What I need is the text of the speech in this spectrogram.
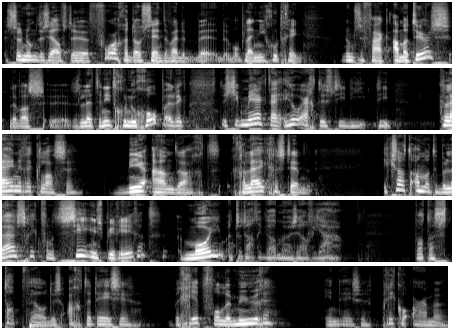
ze noemden zelfs de vorige docenten waar de, de opleiding niet goed ging, noemden ze vaak amateurs. Er was, eh, ze letten niet genoeg op. Dus je merkt daar heel erg dus die, die, die kleinere klassen, meer aandacht, gelijkgestemde. Ik zat het allemaal te beluisteren. Ik vond het zeer inspirerend, mooi. Maar toen dacht ik wel met mezelf, ja, wat een stap wel. Dus achter deze begripvolle muren, in deze prikkelarme,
